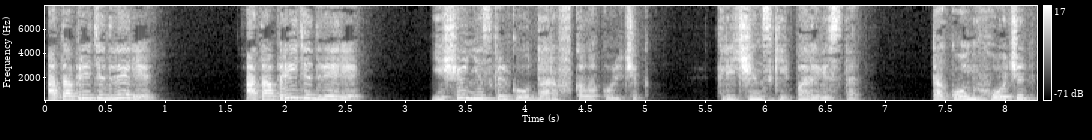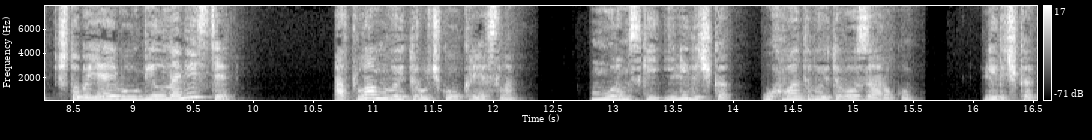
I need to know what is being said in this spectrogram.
«Отоприте двери! Отоприте двери!» Еще несколько ударов в колокольчик. Кричинский порывисто. «Так он хочет, чтобы я его убил на месте?» отламывает ручку у кресла. Муромский и Лидочка ухватывают его за руку. Лидочка,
